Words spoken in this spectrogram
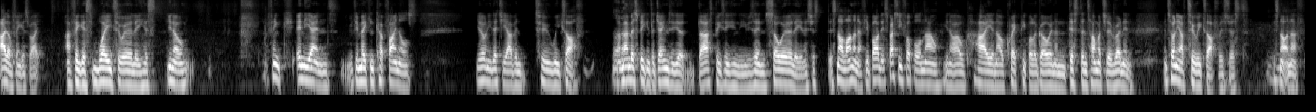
I don't think it's right. I think it's way too early. It's you know, I think in the end, if you're making cup finals, you're only literally having two weeks off. I remember speaking to James the, last preseason he was in so early, and it's just it's not long enough. Your body, especially football now, you know how high and how quick people are going, and distance, how much they're running, and to only have two weeks off was just it's not enough.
